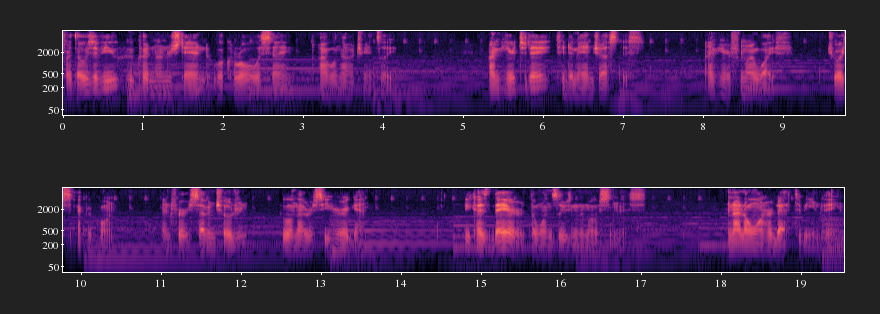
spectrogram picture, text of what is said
For those of you who couldn't understand what Carol was saying, I will now translate. I'm here today to demand justice. I'm here for my wife, Joyce Echaquan, and for her seven children who will never see her again. Because they're the ones losing the most in this. And I don't want her death to be in vain.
